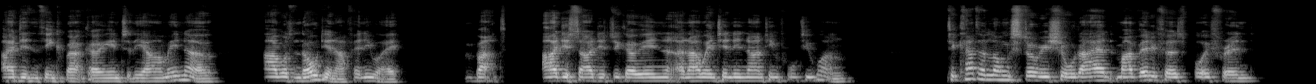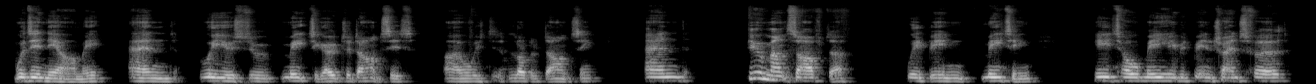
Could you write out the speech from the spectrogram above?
I didn't think about going into the army, no. I wasn't old enough anyway. But I decided to go in and I went in in 1941. To cut a long story short, I had my very first boyfriend was in the army and we used to meet to go to dances. I always did a lot of dancing. And a few months after we'd been meeting, he told me he was being transferred.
